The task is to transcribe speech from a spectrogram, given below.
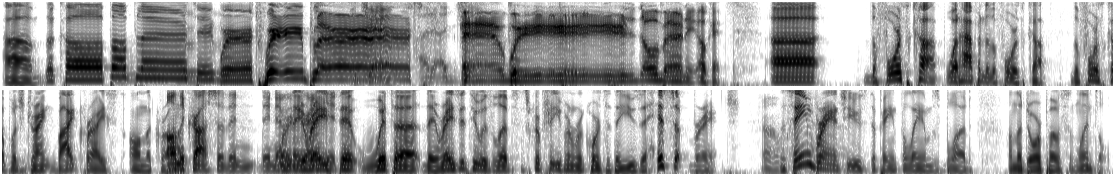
Um, the cup of blessing which we bless, A- a jam. and we so many." Okay, uh, the fourth cup. What happened to the fourth cup? The fourth cup was drank by Christ on the cross. on the cross. So then they never when they raised it. with a, they raised it to his lips. And Scripture even records that they use a hyssop branch, Oh the same branch used to paint the lamb's blood on the doorpost and lintel.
